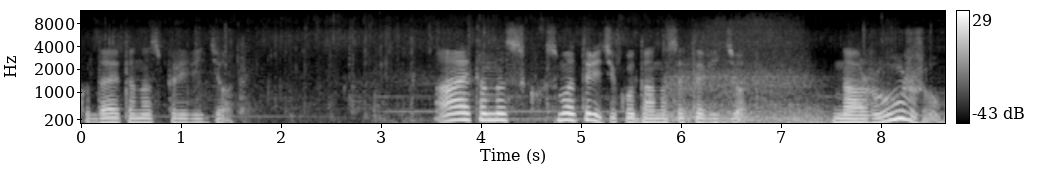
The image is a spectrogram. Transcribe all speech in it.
Куда это нас приведет? А это нас... Смотрите, куда нас это ведет. Наружу?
